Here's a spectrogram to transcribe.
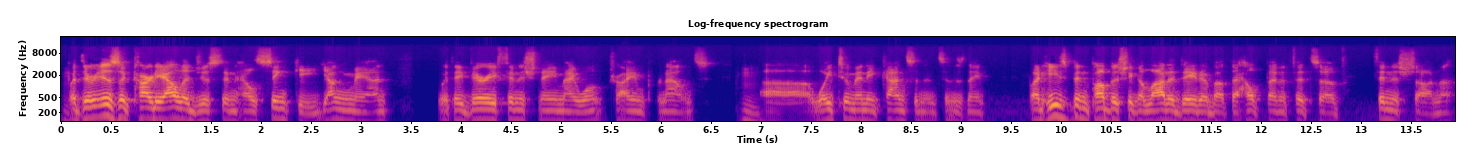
Mm-hmm. But there is a cardiologist in Helsinki, young man with a very Finnish name I won't try and pronounce. Mm. Uh, way too many consonants in his name but he's been publishing a lot of data about the health benefits of Finnish sauna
